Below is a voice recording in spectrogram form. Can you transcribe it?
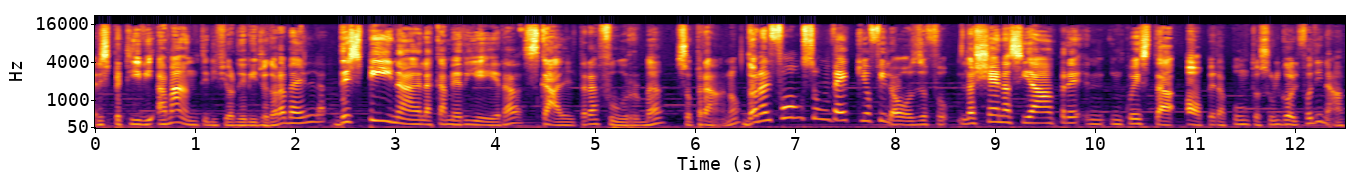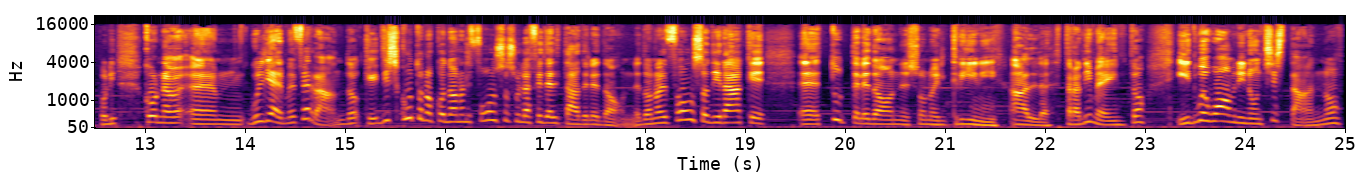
rispettivi amanti di Fiordiligi Dorabella, Despina la cameriera, scaltra, furba, soprano, Don Alfonso un vecchio filosofo. La scena si apre in questa opera appunto sul Golfo di Napoli con ehm, Guglielmo e Ferrando che discutono con Don Alfonso sulla fedeltà delle donne. Don Alfonso dirà che eh, tutte le donne sono il crini al al tradimento, i due uomini non ci stanno,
